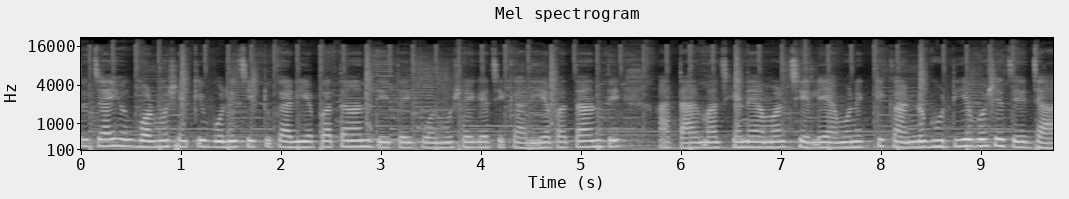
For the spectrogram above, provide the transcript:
তো যাই হোক, বর্মশাইকে বলেছি একটু কারিয়া পাতা আনতে, তাই বর্মশাই গেছে কারিয়া পাতা আনতে। আর তার মাঝখানে আমার ছেলে এমন একটি কাণ্ড ঘটিয়ে বসেছে, যা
